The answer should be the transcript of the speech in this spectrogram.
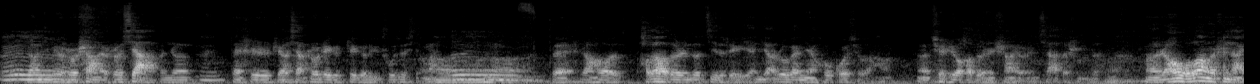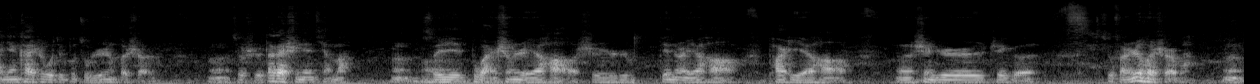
嗯。然后你们有时候上，有时候下，反正嗯，但是只要享受这个这个旅途就行了。嗯。对，然后好多好多人都记得这个演讲，若干年后过去了哈，嗯，确实有好多人上，有人下的什么的，嗯，然后我忘了是哪一年开始，我就不组织任何事儿了，嗯，就是大概十年前吧，嗯，所以不管是生日也好，是 dinner 也好，party 也好，嗯，甚至这个就反正任何事儿吧，嗯，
